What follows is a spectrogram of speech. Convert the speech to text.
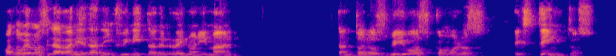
Cuando vemos la variedad infinita del reino animal, tanto los vivos como los extintos,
